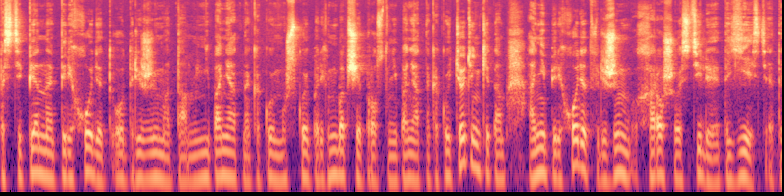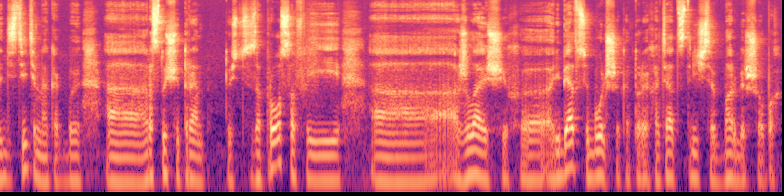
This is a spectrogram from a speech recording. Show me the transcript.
постепенно переходят от режима там непонятно какой мужской парик, ну вообще просто непонятно какой тетеньки там, они переходят в режим хорошего стиля. Это есть, это действительно как бы а, растущий тренд. То есть запросов и а, желающих а, ребят все больше, которые хотят стричься в барбершопах.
